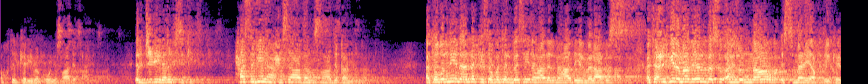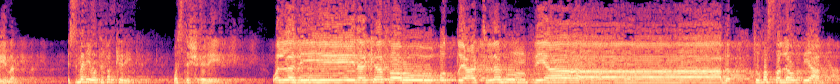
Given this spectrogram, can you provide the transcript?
أختي الكريمة كوني صادقة. ارجعي إلى نفسك. حاسبيها حسابا صادقا. أتظنين أنك سوف تلبسين هذا هذه الملابس؟ أتعرفين ماذا يلبس أهل النار؟ اسمعي يا أختي الكريمة. اسمعي وتفكري واستشعري. والذين كفروا قطعت لهم ثياب. تفصل لهم ثياب.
